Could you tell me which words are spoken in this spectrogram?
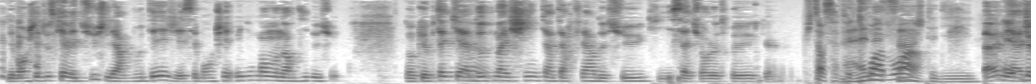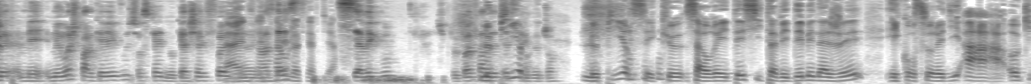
J'ai débranché tout ce qu'il y avait dessus, je l'ai rebooté, j'ai laissé brancher uniquement mon ordi dessus. Donc, euh, peut-être qu'il y a Ouais. d'autres machines qui interfèrent dessus, qui saturent le truc. Putain, ça fait Bah, trois mois. je t'ai dit. Ah ouais, mais, le- chaque- mais, mais moi, je parle qu'avec vous sur Skype, donc à chaque fois Ah, je fais un test, cafetière c'est avec vous. Tu peux pas faire Le de test pire- avec d'autres gens. Le pire, c'est que ça aurait été si t'avais déménagé et qu'on serait dit ah ok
